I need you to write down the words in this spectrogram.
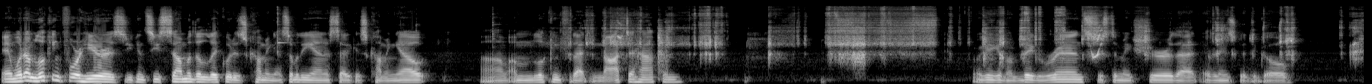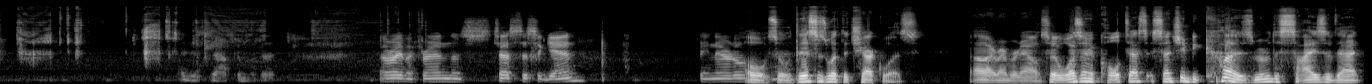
And what I'm looking for here is you can see some of the liquid is coming out, some of the anesthetic is coming out. Um, I'm looking for that not to happen. We're going to give them a big rinse just to make sure that everything's good to go. I just zapped him with it. All right, my friend. Let's test this again. There at all? Oh, so this is what the check was. Oh, I remember now. So it wasn't a cold test, essentially because remember the size of that,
